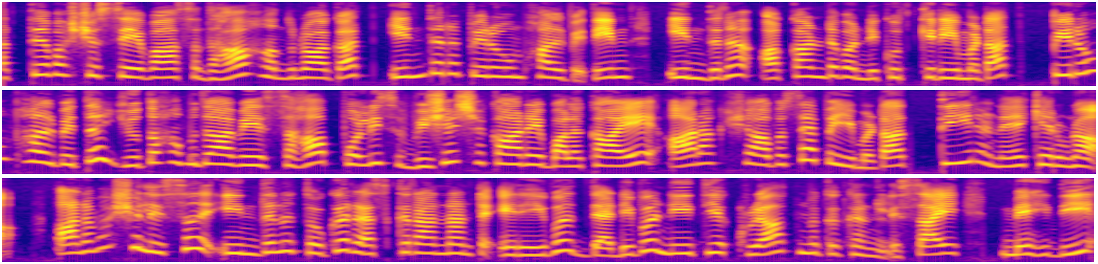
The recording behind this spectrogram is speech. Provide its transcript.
අත්‍යවශ්‍ය සේවා සඳහා හඳුනාගත් ඉන්දන පිරුම්හල් වෙතින් ඉන්දන අකණ්ඩව නිකුත් කිරීමටත් පිරුම්හල් වෙත යුද හමුදාවේ සහ පොලිස් විශේෂකාරය බලකායේ ආරක්ෂාව සැපීමටත් තීරණය කෙරුණා. අනවශ්‍ය ලෙස ඉන්දන තොග රැස් කරන්නන්ට එරෙහිව දැඩිව නීතිය ක්‍රියාත්මක කරන ලෙසයි මෙහිදී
